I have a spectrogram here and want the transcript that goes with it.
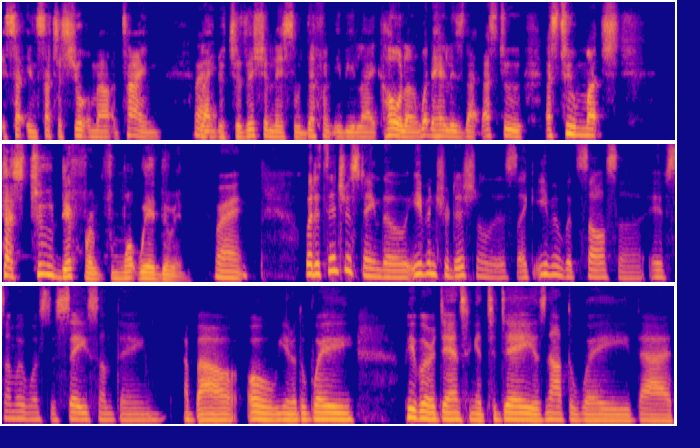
it's in such a short amount of time Right. Like the traditionalists will definitely be like, hold on, what the hell is that? That's too that's too much that's too different from what we're doing. Right. But it's interesting though, even traditionalists, like even with salsa, if someone wants to say something about, oh, you know, the way people are dancing it today is not the way that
